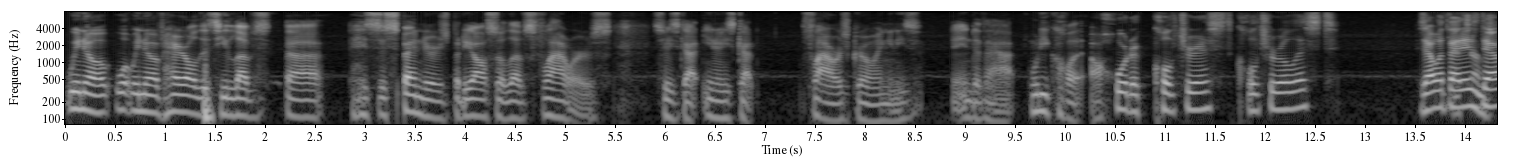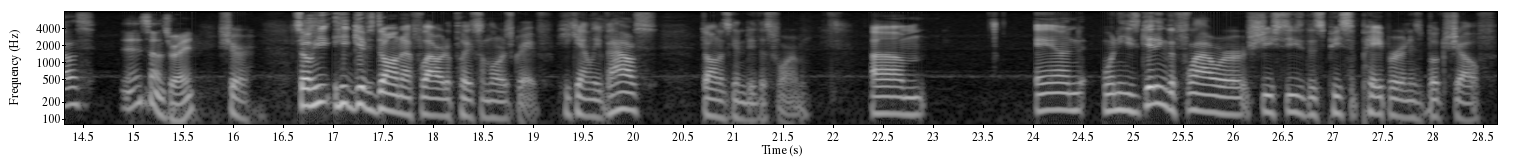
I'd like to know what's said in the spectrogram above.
We know what we know of Harold is he loves uh, his suspenders, but he also loves flowers. So he's got, you know, he's got flowers growing, and he's into that. What do you call it? A horticulturist, culturalist? Is that what that That is, sounds- Dallas? Yeah, it sounds right. Sure. So he, he gives Donna a flower to place on Laura's grave. He can't leave the house. Donna's going to do this for him. Um, and when he's getting the flower, she sees this piece of paper in his bookshelf.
